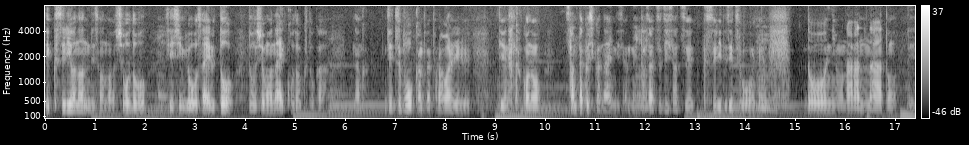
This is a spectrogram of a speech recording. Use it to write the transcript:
で薬を飲んでその衝動うん。精神病を抑えるとどうしようもない孤独とかうん。なんか絶望感とかにとらわれるっていうなんかこの3択しかないんですよね、うん。他殺自殺薬で絶望みたいな、うん。どうにもならんなと思って。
